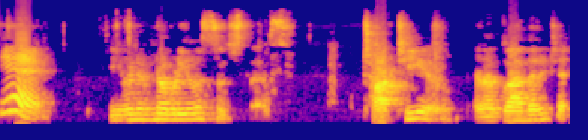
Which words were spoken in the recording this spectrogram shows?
Yeah. Even if nobody listens to this. Talk to you. And I'm glad that I did.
